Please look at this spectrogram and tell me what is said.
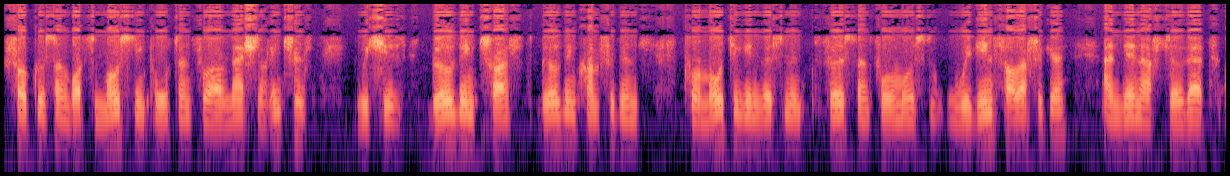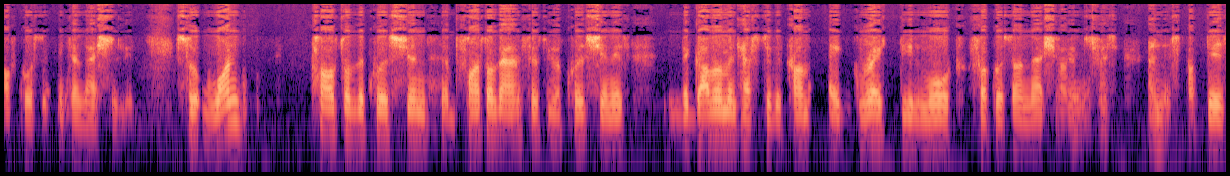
focus on what's most important for our national interest, which is building trust, building confidence, promoting investment first and foremost within South Africa, and then after that, of course, internationally. So one part of the question, part of the answer to your question is the government has to become a great deal more focused on national interest and stop these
